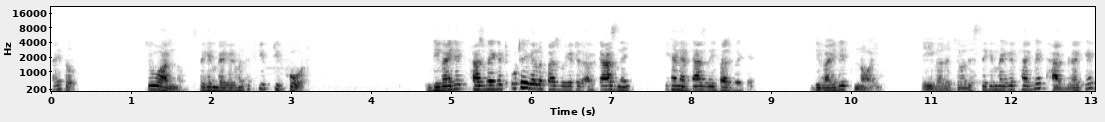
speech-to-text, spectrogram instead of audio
তাই তো? চুয়ান্ন সেকেন্ড ব্র্যাকেটের মধ্যে fifty four divided first bracket উঠে গেল ফার্স্ট ব্র্যাকেটের আর কাজ নেই। এখানে আর কাজ নেই ফার্স্ট ব্র্যাকেট ডিভাইডেড নয়। এইবার হচ্ছে আমাদের সেকেন্ড ব্র্যাকেট থাকবে থার্ড ব্র্যাকেট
